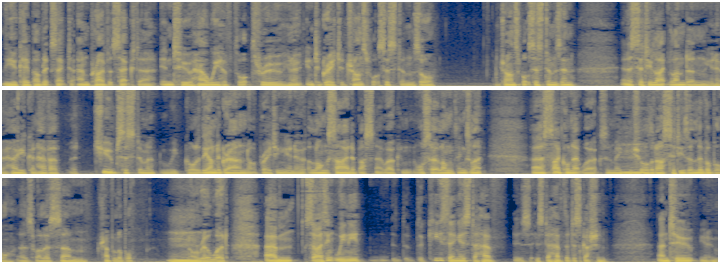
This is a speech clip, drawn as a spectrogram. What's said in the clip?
the UK public sector and private sector into how we have thought through you know integrated transport systems or transport systems in in a city like London, you know, how you can have a, a, tube system, we call it the underground, operating, you know, alongside a bus network and also along things like uh, cycle networks and making mm. sure that our cities are livable as well as um, travelable. Mm. Not a real word. Um, so I think we need the, the key thing is to have is, is to have the discussion and to you know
